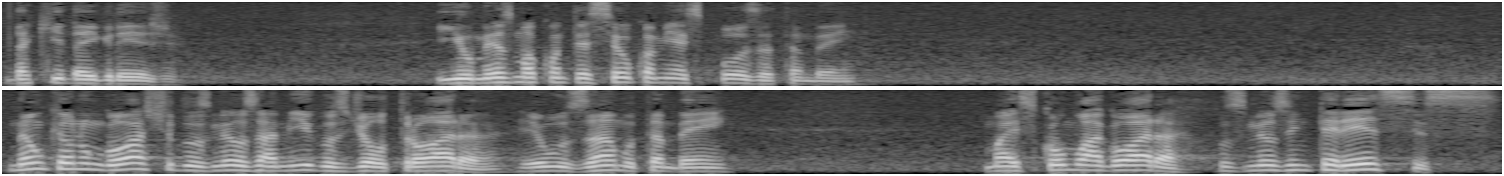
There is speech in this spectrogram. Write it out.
daqui da igreja. E o mesmo aconteceu com a minha esposa também. Não que eu não goste dos meus amigos de outrora, eu os amo também. Mas como agora os meus interesses,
